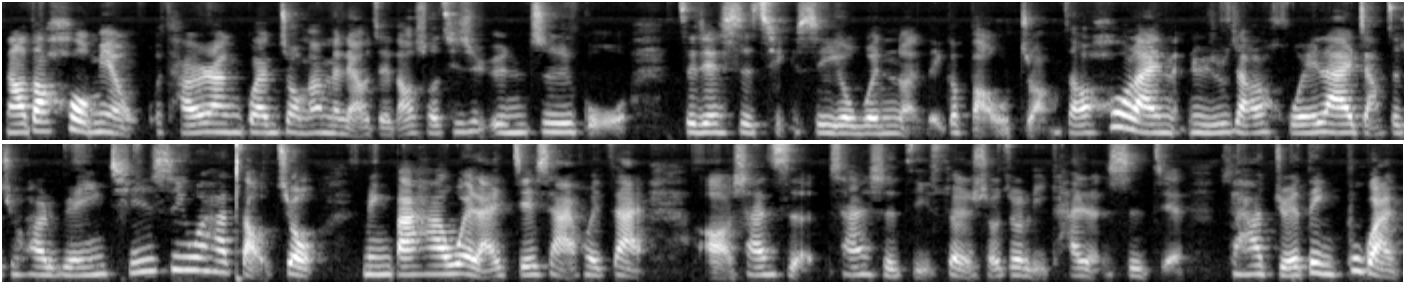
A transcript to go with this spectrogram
然后到后面我才会让观众慢慢了解到，说其实云之国这件事情是一个温暖的一个包装。然后后来女主角回来讲这句话的原因，其实是因为她早就明白她未来接下来会在呃三十三十几岁的时候就离开人世间，所以他决定不管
